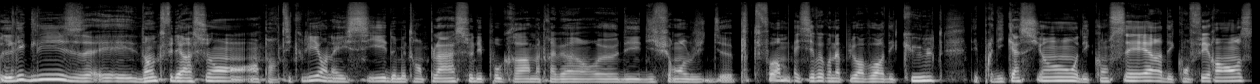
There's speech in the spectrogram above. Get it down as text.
L'Église et dans notre fédération en particulier, on a essayé de mettre en place des programmes à travers des différentes plateformes. Et c'est vrai qu'on a pu avoir des cultes, des prédications, des concerts, des conférences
